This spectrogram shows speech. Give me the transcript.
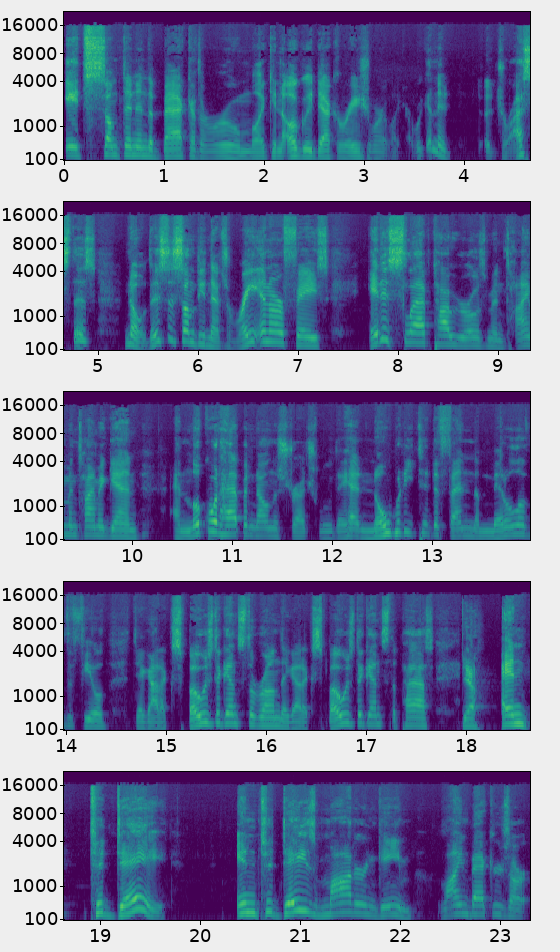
it's something in the back of the room like an ugly decoration where like are we going to address this? No, this is something that's right in our face. It has slapped Howie Roseman time and time again. And look what happened down the stretch, Lou. They had nobody to defend the middle of the field. They got exposed against the run. They got exposed against the pass. Yeah. And today, in today's modern game, linebackers are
